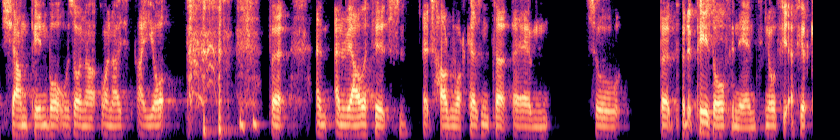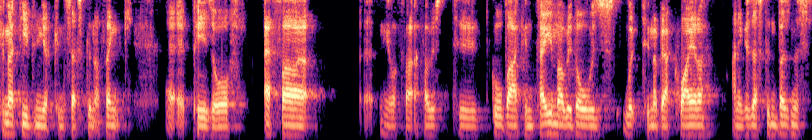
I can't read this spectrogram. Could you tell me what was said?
champagne bottles on a on a, a yacht, but in, in reality, it's it's hard work, isn't it? Um, so, but but it pays off in the end. You know, if you if you're committed and you're consistent, I think it, it pays off. If I you know, if I, if I was to go back in time, I would always look to maybe acquire an existing business.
